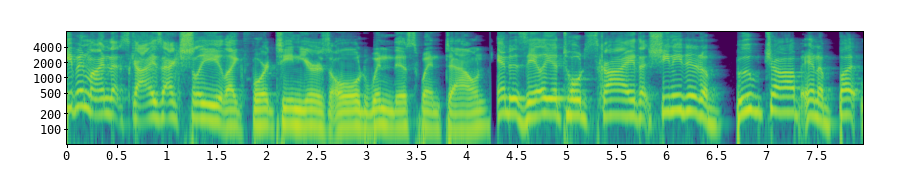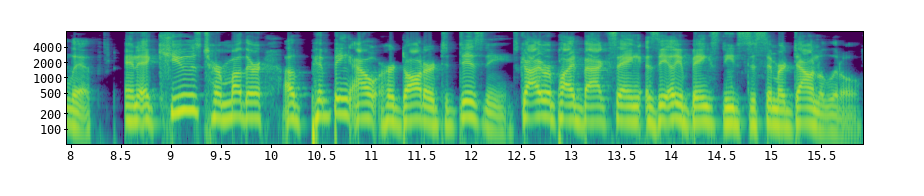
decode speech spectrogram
Keep in mind that Skai's actually like 14 years old when this went down. And Azealia told Skai that she needed a boob job and a butt lift and accused her mother of pimping out her daughter to Disney. Skai replied back saying Azealia Banks needs to simmer down a little.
